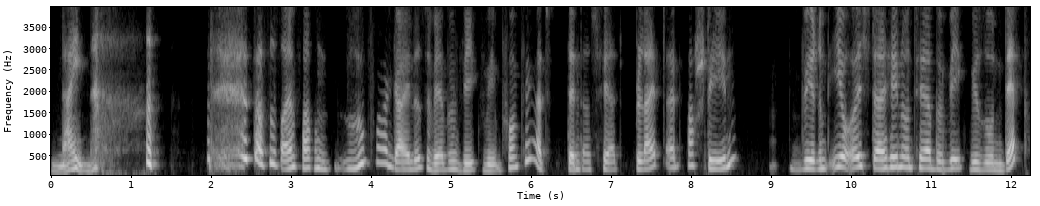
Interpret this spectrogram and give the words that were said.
Nein. Das ist einfach 'n supergeiles „Wer bewegt wem“ vom Pferd, denn das Pferd bleibt einfach stehen, während ihr euch da hin und her bewegt wie so 'n Depp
